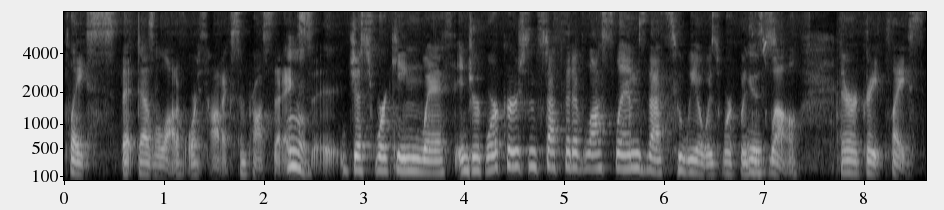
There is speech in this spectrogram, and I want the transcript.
place that does a lot of orthotics and prosthetics. Mm. Uh, Just working with injured workers and stuff that have lost limbs, that's who we always work with Yes. as well. They're a great place.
